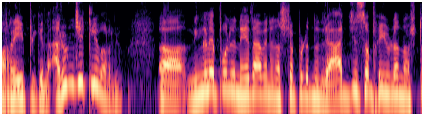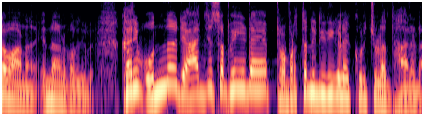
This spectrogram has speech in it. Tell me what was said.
പറയിപ്പിക്കുന്നത് അരുൺ ജെയ്റ്റ്ലി പറഞ്ഞു നിങ്ങളെപ്പോലെ നേതാവിനെ നഷ്ടപ്പെടുന്നത് രാജ്യസഭയുടെ നഷ്ടമാണ് എന്നാണ് പറഞ്ഞത്. കാര്യം ഒന്ന് രാജ്യസഭയുടെ പ്രവർത്തന രീതികളെക്കുറിച്ചുള്ള ധാരണ.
